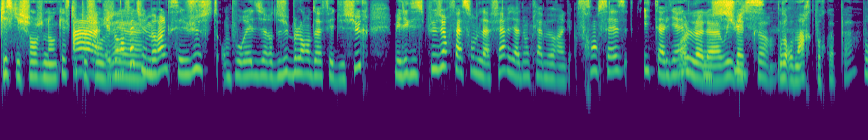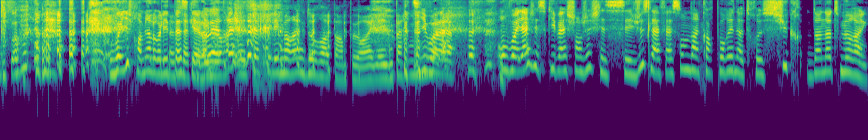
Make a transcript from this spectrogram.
Qu'est-ce qui change, non? Qu'est-ce qui peut Ah, changer et ben en fait, euh? une meringue, c'est juste, on pourrait dire du blanc d'œuf et du sucre, mais il existe plusieurs façons de la faire. Il y a donc la meringue française, italienne Oh là là, ou oui, suisse. d'accord. On remarque, pourquoi pas? Pourquoi Vous voyez, je prends bien le relais de Ça Pascal. fait, les hein. euh, ça fait les meringues d'Europe un peu. hein. Il y a une partie, voilà. Voilà. On voyage et ce qui va changer, c'est- juste la façon d'incorporer notre sucre dans notre meringue.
